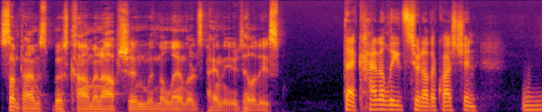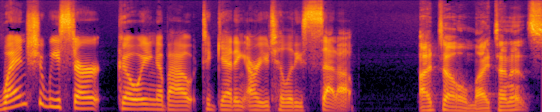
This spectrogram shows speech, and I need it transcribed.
sometimes most common option when the landlord's paying the utilities. That kind of leads to another question. When should we start going about to getting our utilities set up? I tell my tenants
